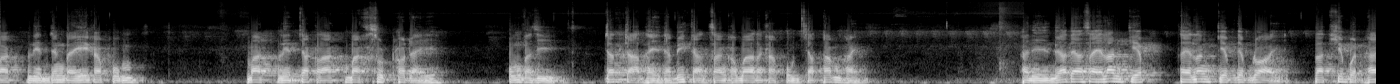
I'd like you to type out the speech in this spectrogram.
มักเรียนจังใดครับ ผมมักเรียนจักรักมักสุดเท่าใดผมก็สิจัดการให้แต่มีการสร้างเข้ามานะครับ ผมจัดทำให้อันนี้เดี๋ยวจะใส่ร่างเก็บใส่ร่างเก็บเรียบร้อยรัดเคียบเบิดให้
